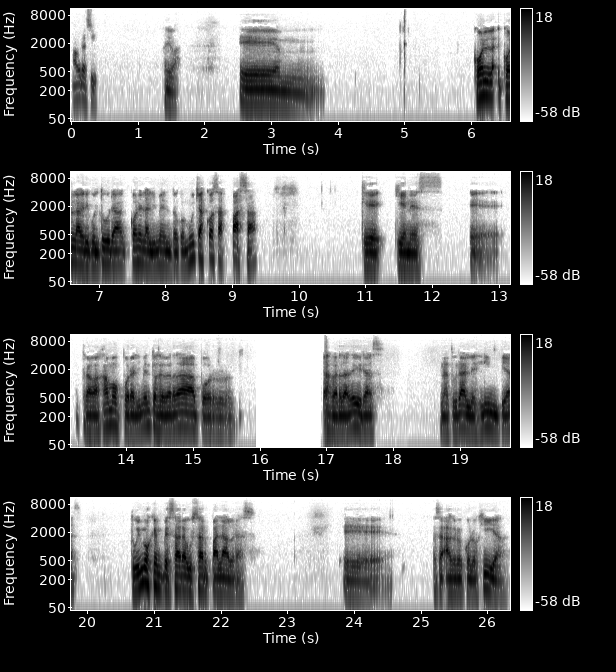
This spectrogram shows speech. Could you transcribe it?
Ahora sí. Ahí va. Em, con, la, con la agricultura, con el alimento, con muchas cosas pasa que quienes eh, trabajamos por alimentos de verdad, por las verdaderas, naturales, limpias, tuvimos que empezar a usar palabras. Eh, o sea, agroecología,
